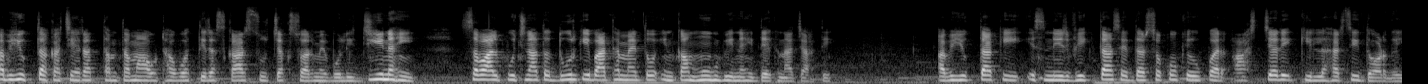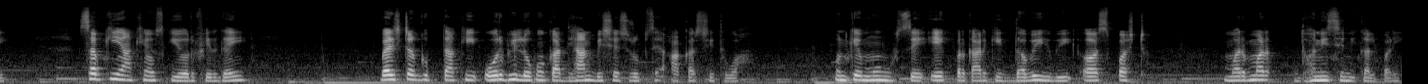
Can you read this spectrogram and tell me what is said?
अभियुक्ता का चेहरा तमतमा उठा हुआ तिरस्कार सूचक स्वर में बोली, जी नहीं, सवाल पूछना तो दूर की बात है, मैं तो इनका मुँह भी नहीं देखना चाहती। अभियुक्ता की इस निर्भीकता से दर्शकों के ऊपर आश्चर्य की लहर सी दौड़ गई। सबकी आँखें उसकी ओर फिर गई। बैरिस्टर गुप्ता की ओर भी लोगों का ध्यान विशेष रूप से आकर्षित हुआ। उनके मुँह से एक प्रकार की दबी हुई, अस्पष्ट, मरमर ध्वनि से निकल पड़ी।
